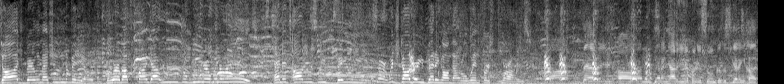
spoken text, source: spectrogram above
Dodge barely mentioned in the video, but we're about to find out who the wiener winner is, and it's obviously Bailey. Sir, which dog are you betting on that will win first prize? I'm betting on getting out of here pretty soon because it's getting hot.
